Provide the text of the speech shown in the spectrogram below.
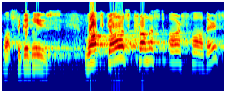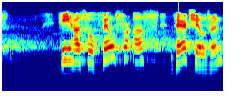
What's the good news? What God promised our fathers, He has fulfilled for us, their children,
